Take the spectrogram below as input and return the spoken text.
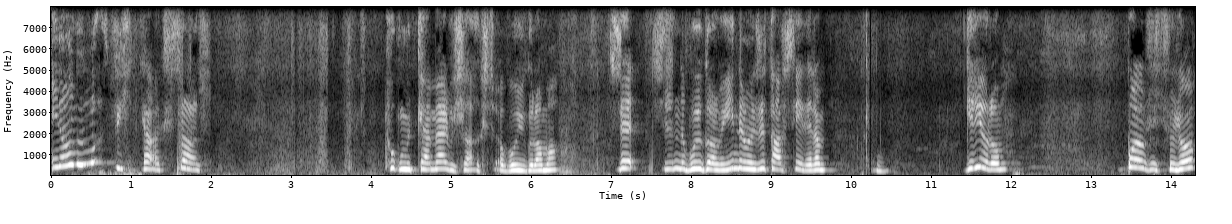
inanılmaz bir şey arkadaşlar. Çok mükemmel bir şey arkadaşlar bu uygulama. Size sizin de bu uygulamayı indirmenizi tavsiye ederim. Giriyorum. Bir şey çıkıyor.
